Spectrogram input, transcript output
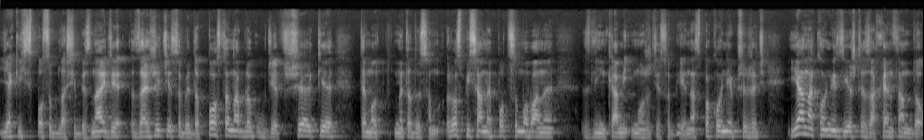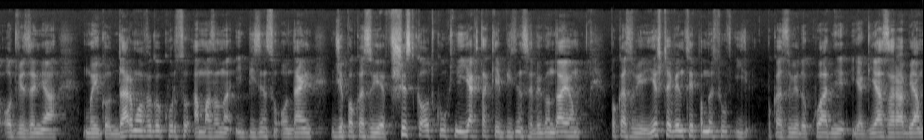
jakiś sposób dla siebie znajdzie. Zajrzyjcie sobie do posta na blogu, gdzie wszelkie te metody są rozpisane, podsumowane z linkami i możecie sobie je na spokojnie przeżyć. Ja na koniec jeszcze zachęcam do odwiedzenia mojego darmowego kursu Amazona i biznesu online, gdzie pokazuję wszystko od kuchni, jak takie biznesy wyglądają. Pokazuję jeszcze więcej pomysłów i pokazuję dokładnie, jak ja zarabiam.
